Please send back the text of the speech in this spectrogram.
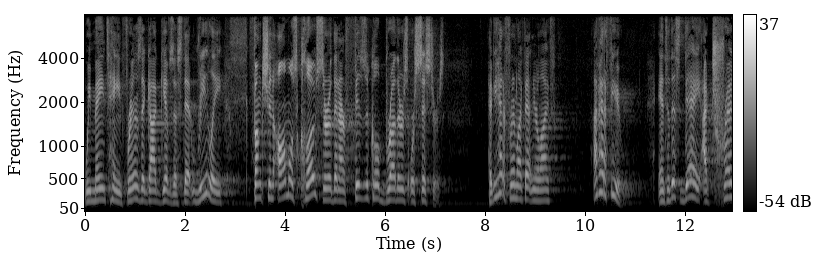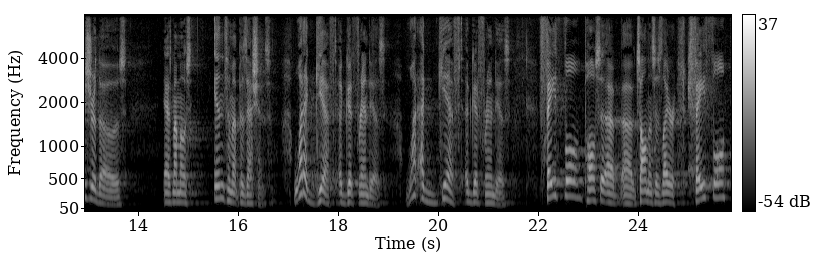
we maintain, friends that God gives us that really function almost closer than our physical brothers or sisters. Have you had a friend like that in your life? I've had a few. And to this day, I treasure those as my most intimate possessions. What a gift a good friend is. What a gift a good friend is. Faithful, Paul uh, uh, Solomon says later, faithful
